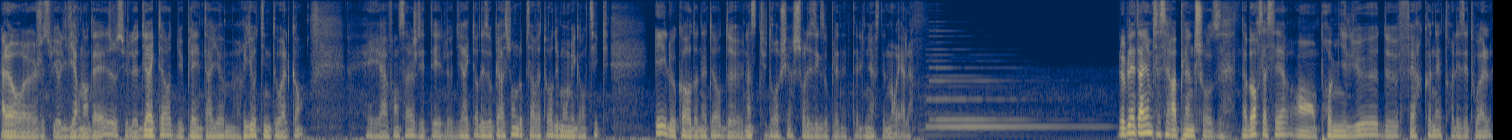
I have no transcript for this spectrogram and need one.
Alors, je suis Olivier Hernandez, je suis le directeur du planétarium Rio Tinto Alcan. Et avant ça, j'étais le directeur des opérations de l'Observatoire du Mont Mégantic et le coordonnateur de l'Institut de recherche sur les exoplanètes à l'Université de Montréal. Le planétarium, ça sert à plein de choses. D'abord, ça sert en premier lieu de faire connaître les étoiles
